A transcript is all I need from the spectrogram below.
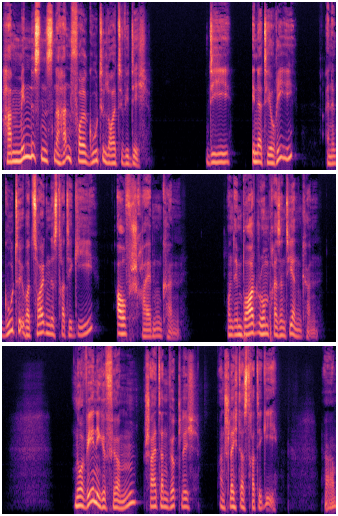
haben mindestens eine Handvoll gute Leute wie dich, die in der Theorie eine gute, überzeugende Strategie aufschreiben können und im Boardroom präsentieren können. Nur wenige Firmen scheitern wirklich an schlechter Strategie. Ja,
